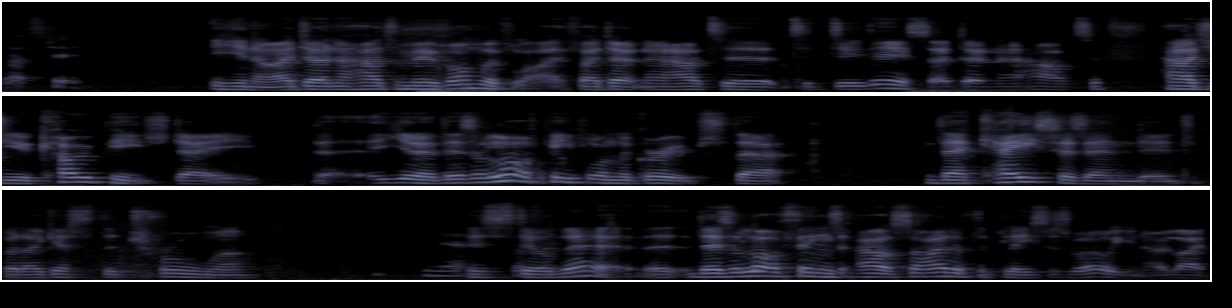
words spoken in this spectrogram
That's true. you know, I don't know how to move on with life. I don't know how to, to do this. I don't know how to. How do you cope each day? You know, there's a lot of people in the groups that their case has ended, but I guess the trauma Yeah, is still there. There- There's a lot of things outside of the police as well, you know, like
